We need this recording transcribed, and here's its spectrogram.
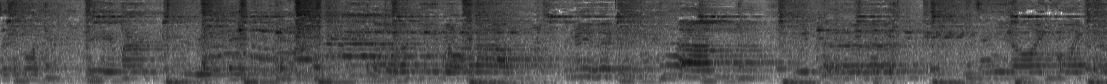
สะกดให้มันหยุดเต้นเธอมีมองรำหรือถึงคำที่เธอใจลอยคอยเธอ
